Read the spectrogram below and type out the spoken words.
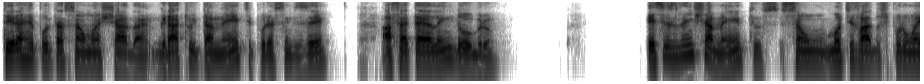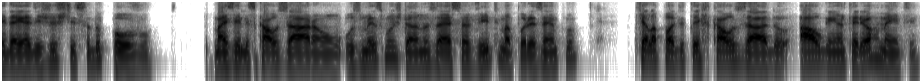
Ter a reputação manchada gratuitamente, por assim dizer, afeta ela em dobro. Esses linchamentos são motivados por uma ideia de justiça do povo, mas eles causaram os mesmos danos a essa vítima, por exemplo, que ela pode ter causado a alguém anteriormente,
